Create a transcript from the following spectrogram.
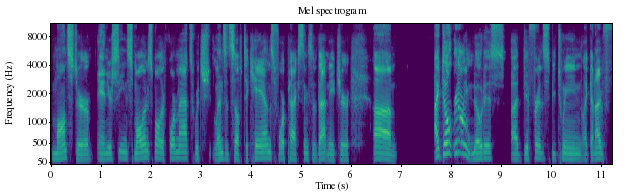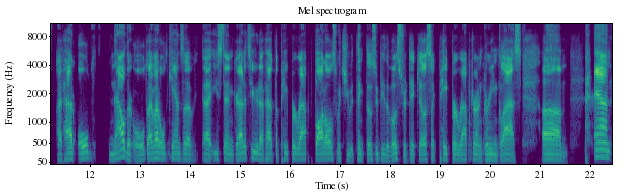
monster. And you're seeing smaller and smaller formats, which lends itself to cans, four packs, things of that nature. Um, I don't really notice a difference between like, and I've I've had old now they're old. I've had old cans of uh, East End Gratitude. I've had the paper wrapped bottles, which you would think those would be the most ridiculous, like paper wrapped around green glass. Um, and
